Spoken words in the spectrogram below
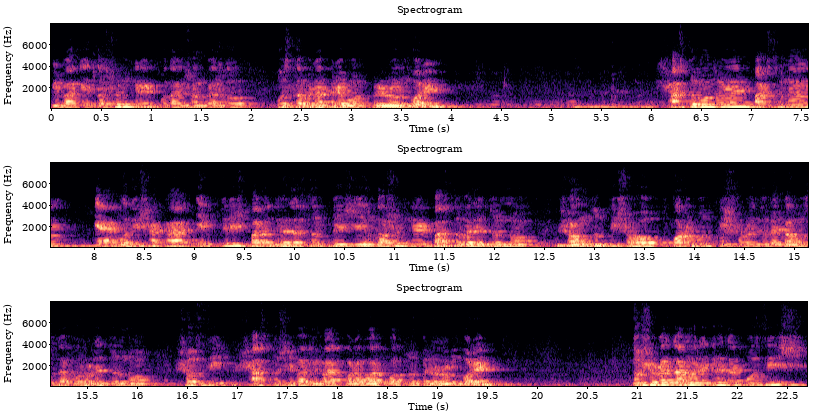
বিভাগে দশম গ্রেড প্রদান সংক্রান্ত প্রস্তাবনা প্রেরণ- করেন। স্বাস্থ্য মন্ত্রণালয়ের পার্সোনাল এক অধিশাখা একত্রিশ বারো দুই হাজার চব্বিশ ইং দশম গ্রেড বাস্তবায়নের জন্য সংযুক্তি সহ পরবর্তী প্রয়োজনীয় ব্যবস্থা গ্রহণের জন্য সচিব স্বাস্থ্যসেবা বিভাগ বরাবর পত্র প্রেরণ করেন। দোসরা জানুয়ারি দুই হাজার পঁচিশ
